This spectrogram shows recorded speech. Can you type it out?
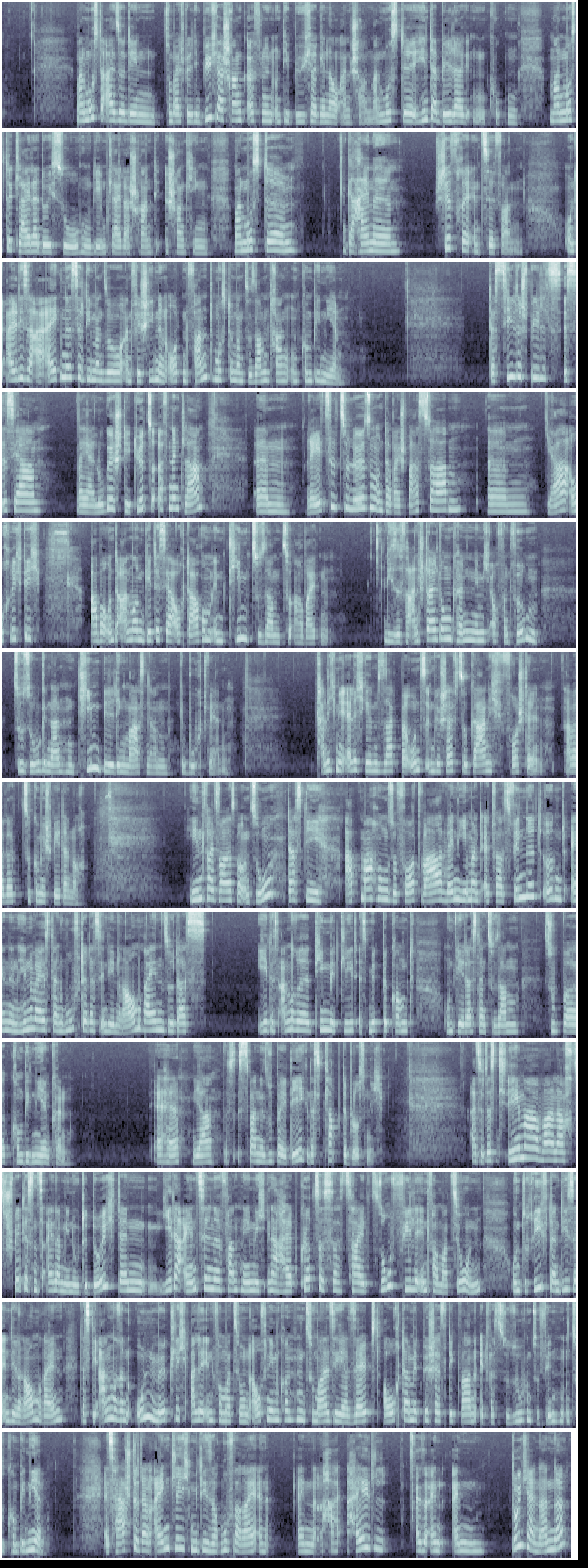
Man musste also den, zum Beispiel den Bücherschrank öffnen und die Bücher genau anschauen. Man musste hinter Bilder gucken. Man musste Kleider durchsuchen, die im Kleiderschrank hingen. Man musste geheime Chiffre entziffern. Und all diese Ereignisse, die man so an verschiedenen Orten fand, musste man zusammentragen und kombinieren. Das Ziel des Spiels ist es ja, naja, logisch, die Tür zu öffnen, klar, ähm, Rätsel zu lösen und dabei Spaß zu haben. Ähm, ja, auch richtig. Aber unter anderem geht es ja auch darum, im Team zusammenzuarbeiten. Diese Veranstaltungen können nämlich auch von Firmen zu sogenannten Teambuilding-Maßnahmen gebucht werden kann ich mir ehrlich gesagt bei uns im Geschäft so gar nicht vorstellen. Aber dazu komme ich später noch. Jedenfalls war es bei uns so, dass die Abmachung sofort war, wenn jemand etwas findet, irgendeinen Hinweis, dann ruft er das in den Raum rein, sodass jedes andere Teammitglied es mitbekommt und wir das dann zusammen super kombinieren können. Äh, ja, das ist zwar eine super Idee, das klappte bloß nicht. Also das Thema war nach spätestens einer Minute durch, denn jeder Einzelne fand nämlich innerhalb kürzester Zeit so viele Informationen und rief dann diese in den Raum rein, dass die anderen unmöglich alle Informationen aufnehmen konnten, zumal sie ja selbst auch damit beschäftigt waren, etwas zu suchen, zu finden und zu kombinieren. Es herrschte dann eigentlich mit dieser Ruferei ein, ein Heil, also ein, ein Durcheinander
